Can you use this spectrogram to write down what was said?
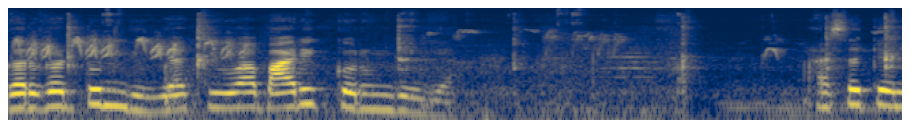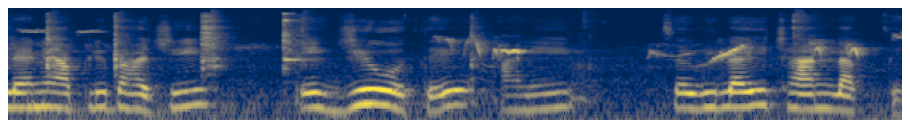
गरगटून घेऊया किंवा बारीक करून घेऊया. असं केल्याने आपली भाजी एकजीव होते आणि चवीलाही छान लागते.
